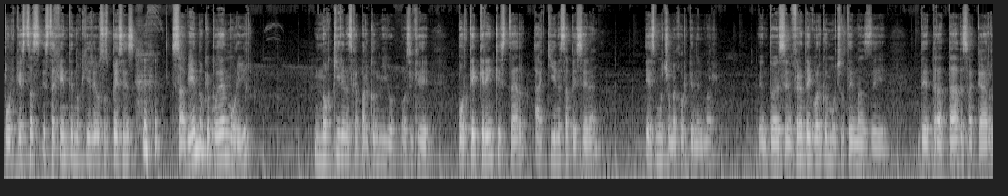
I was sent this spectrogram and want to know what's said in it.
por qué estas, esta gente no quiere, esos peces, sabiendo que pueden morir, no quieren escapar conmigo. Así que, ¿por qué creen que estar aquí en esta pecera es mucho mejor que en el mar? Entonces se enfrenta igual con muchos temas de, de tratar de sacar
